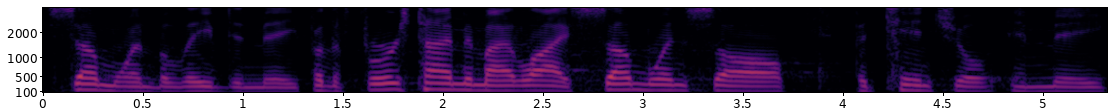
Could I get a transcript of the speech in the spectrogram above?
someone believed in me. For the first time in my life, someone saw potential in me.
